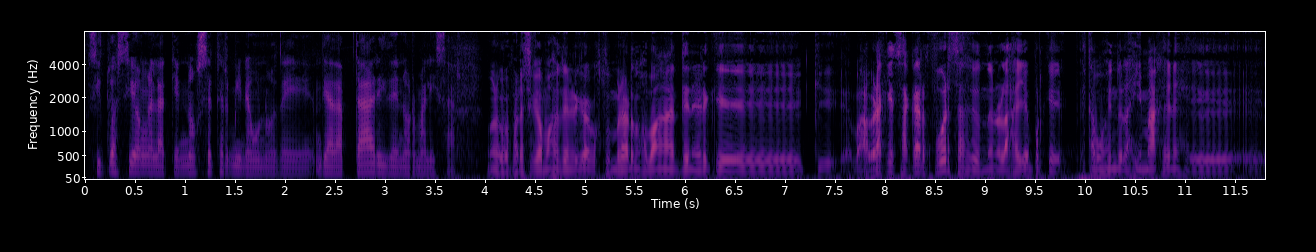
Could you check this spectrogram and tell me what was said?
situación a la que no se termina uno de, de adaptar y de normalizar. Bueno, pues parece que vamos a tener que acostumbrarnos, van a tener que, habrá que sacar fuerzas de donde no las haya, porque estamos viendo las imágenes, eh,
